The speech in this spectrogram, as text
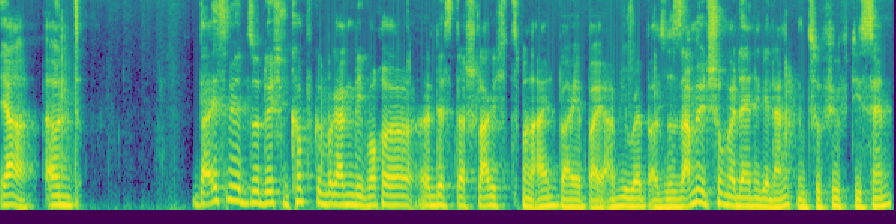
ja, und da ist mir so durch den Kopf gegangen die Woche, äh, das, das schlage ich jetzt mal ein bei, bei Ami-Rap. Also sammelt schon mal deine Gedanken zu 50 Cent.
